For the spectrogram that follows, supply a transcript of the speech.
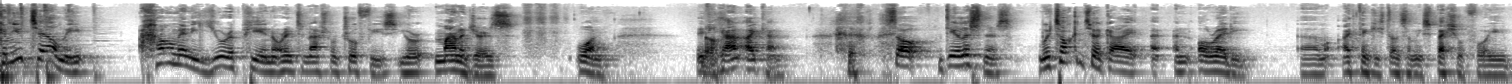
Can you tell me how many European or international trophies your managers won? If No. you can, I can. so, dear listeners, we're talking to a guy, and already um, I think he's done something special for you.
